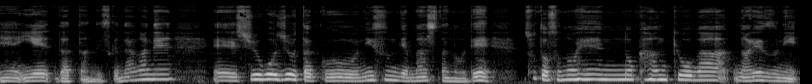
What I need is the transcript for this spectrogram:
えー、家だったんですけど長年、えー、集合住宅に住んでましたのでちょっとその辺の環境が慣れずに、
